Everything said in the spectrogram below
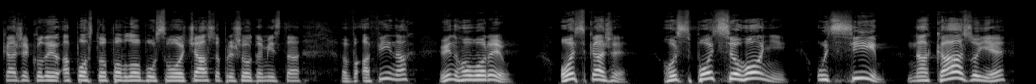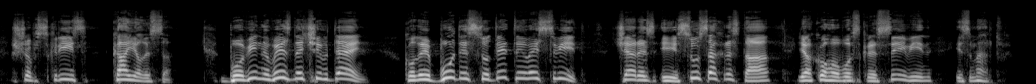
Каже, коли апостол Павло був свого часу, прийшов до міста в Афінах, він говорив: ось каже, Господь сьогодні усім наказує, щоб скрізь каялися. Бо Він визначив день, коли буде судити весь світ через Ісуса Христа, якого воскресив Він із мертвих.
